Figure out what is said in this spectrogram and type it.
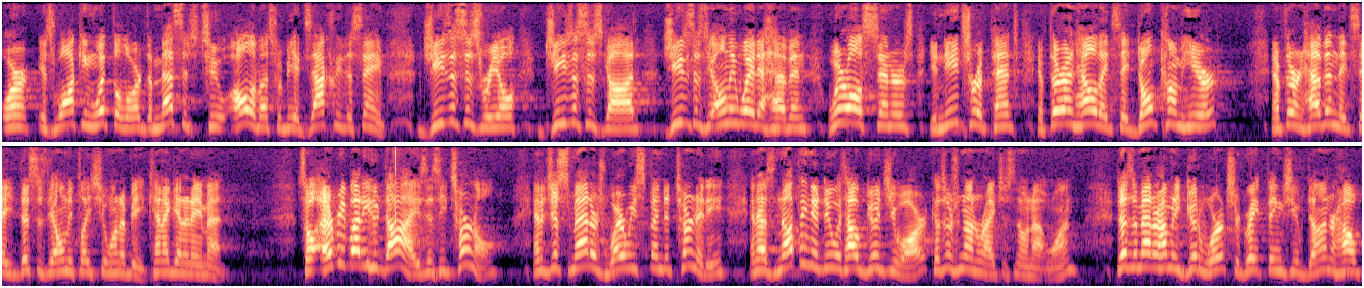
or is walking with the Lord, the message to all of us would be exactly the same. Jesus is real. Jesus is God. Jesus is the only way to heaven. We're all sinners. You need to repent. If they're in hell, they'd say, Don't come here. And if they're in heaven, they'd say, This is the only place you want to be. Can I get an amen? So everybody who dies is eternal. And it just matters where we spend eternity and has nothing to do with how good you are, because there's none righteous, no, not one. It doesn't matter how many good works or great things you've done or how,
